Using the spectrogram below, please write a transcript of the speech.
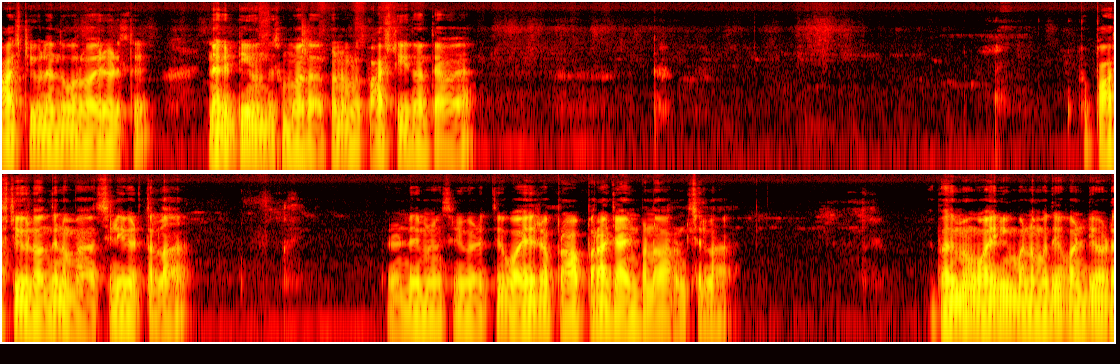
பாசிட்டிவ்லேருந்து ஒரு ஒயர் எடுத்து நெகட்டிவ் வந்து சும்மா தான் இருக்கும். நம்மளுக்கு பாசிட்டிவ் தான் தேவை. இப்போ பாசிட்டிவில் வந்து நம்ம ஸ்லீவ் எடுத்துடலாம். ரெண்டுமே ஸ்லீவ் எடுத்து ஒயரை ப்ராப்பராக ஜாயின் பண்ண ஆரம்பிச்சிடலாம். எப்போதுமே ஒயரிங் பண்ணும்போது வண்டியோட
